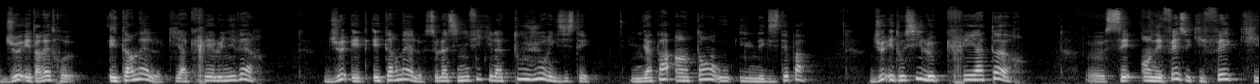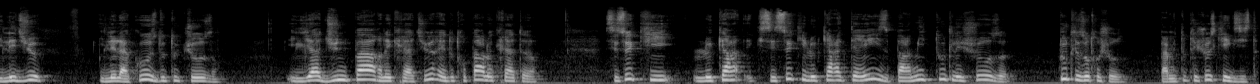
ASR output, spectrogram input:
Dieu est un être éternel qui a créé l'univers. Dieu est éternel, cela signifie qu'il a toujours existé. Il n'y a pas un temps où il n'existait pas. Dieu est aussi le créateur. Euh, c'est en effet ce qui fait qu'il est Dieu. Il est la cause de toute chose. Il y a d'une part les créatures et d'autre part le Créateur. C'est ce, qui le, c'est ce qui le caractérise parmi toutes les choses, toutes les autres choses, parmi toutes les choses qui existent.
